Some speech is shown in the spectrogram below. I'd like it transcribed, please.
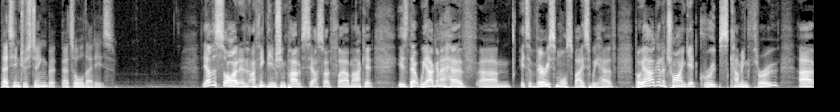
That's interesting, but that's all that is. The other side, and I think the interesting part of Southside Flower Market, is that we are going to have, um, it's a very small space we have, but we are going to try and get groups coming through. Uh,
